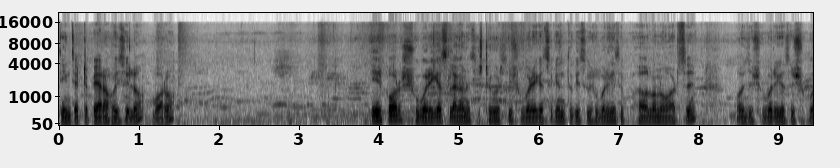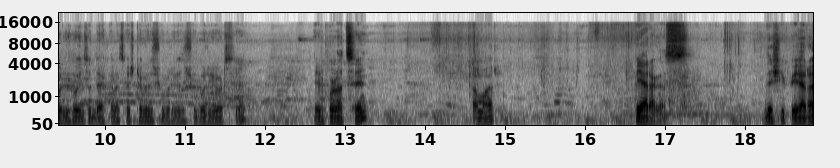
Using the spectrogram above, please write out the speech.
তিন চারটে পেয়ারা হয়েছিল, বড়। এরপর সুপারি গাছ লাগানোর চেষ্টা করছি। সুপারি গাছে কিন্তু কিছু সুপারি গাছে ফলনও আসছে ওই যে সুপারি গাছে সুপারি হয়েছে দেখানোর চেষ্টা করছি, সুপারি গাছে সুপারি আসছে এরপর আছে আমার পেয়ারা গাছ। দেশি পেয়ারা।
